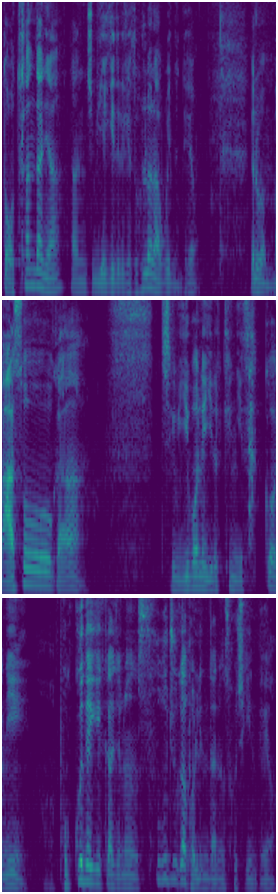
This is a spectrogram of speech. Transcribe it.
또 어떻게 한다냐라는 지금 얘기들이 계속 흘러나오고 있는데요. 여러분 마소가 지금 이번에 일으킨 이 사건이 어, 복구되기까지는 수주가 걸린다는 소식인데요.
